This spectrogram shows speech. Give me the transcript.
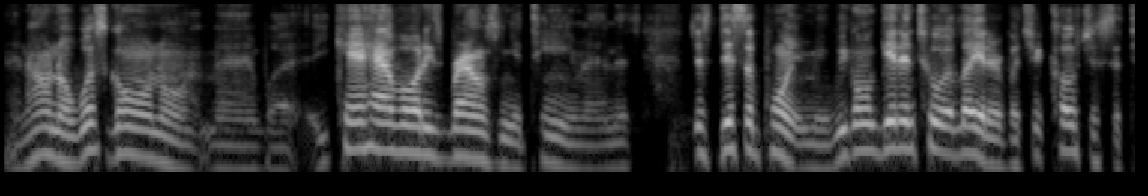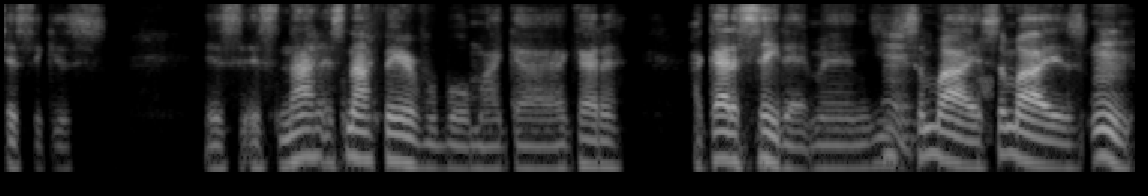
And I don't know what's going on, man, but you can't have all these Browns in your team, man. It's just disappointing me. We're gonna get into it later, but your coaching statistic is is it's not it's not favorable, my guy. I gotta I gotta say that, man. You- Hmm. Somebody, somebody is mm,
